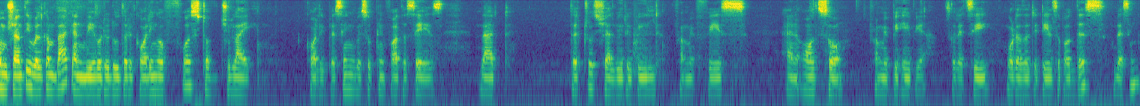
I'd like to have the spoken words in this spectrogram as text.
Om Shanti, welcome back, and we are going to do the recording of 1st of July, Daily Blessing, where Supreme Father says that the truth shall be revealed from your face and also from your behavior. So let's see what are the details about this blessing.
